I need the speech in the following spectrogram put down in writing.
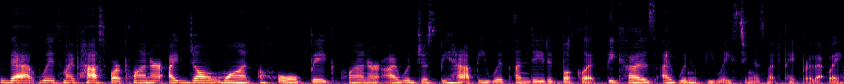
that with my passport planner, I don't want a whole big planner. I would just be happy with undated booklet because I wouldn't be wasting as much paper that way.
